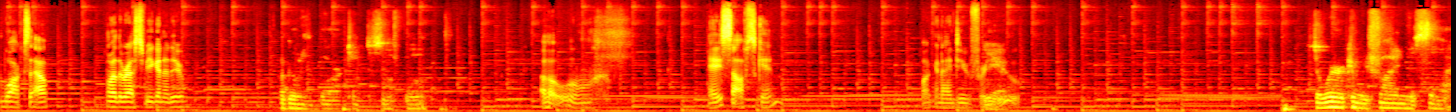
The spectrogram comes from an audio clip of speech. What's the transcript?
walks out. What are the rest of you gonna do? I'll go to the bar and talk to Softball. Oh. Hey, soft skin. What can I do for Yeah. you? So where can we find this uh,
